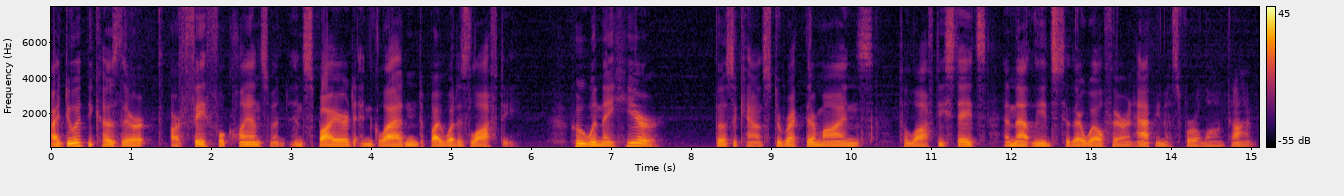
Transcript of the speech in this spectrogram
I do it because there are faithful clansmen, inspired and gladdened by what is lofty, who, when they hear those accounts, direct their minds to lofty states, and that leads to their welfare and happiness for a long time.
